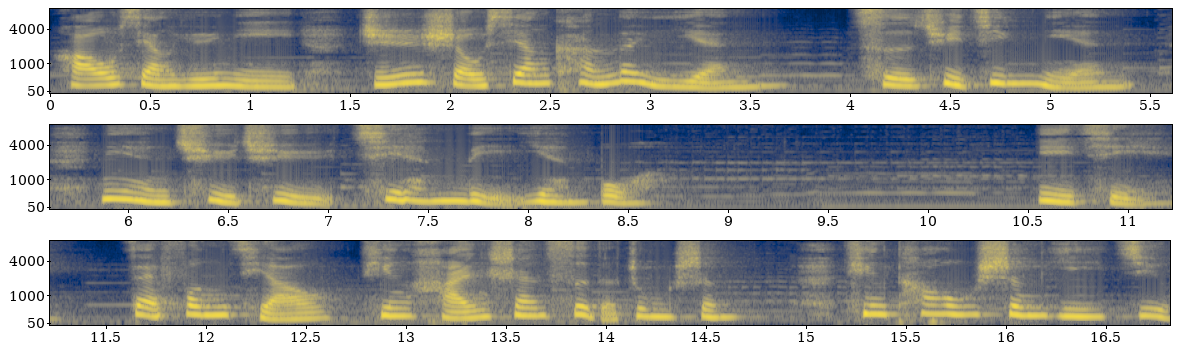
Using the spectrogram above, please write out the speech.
好想与你执手相看泪眼。此去经年，念去去千里烟波。一起在枫桥听寒山寺的钟声，听涛声依旧。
